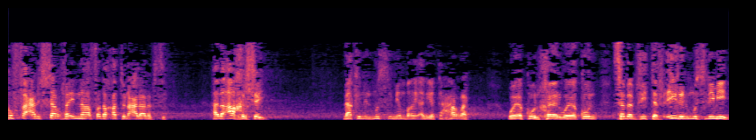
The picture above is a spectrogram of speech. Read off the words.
كف عن الشر فإنها صدقة على نفسك. هذا آخر شيء. لكن المسلم ينبغي أن يتحرك ويكون خير ويكون سبب في تفعيل المسلمين.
